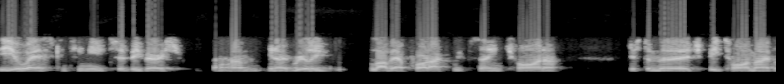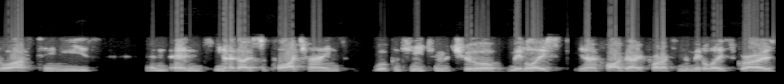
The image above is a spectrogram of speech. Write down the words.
the US continue to be very, um, you know, really love our product. We've seen China just emerged big time over the last 10 years. And, and you know, those supply chains will continue to mature. Middle East, you know, high value product in the Middle East grows.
